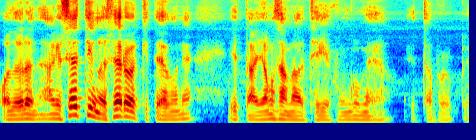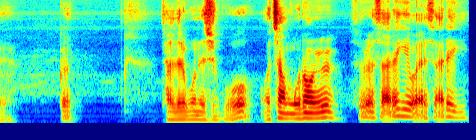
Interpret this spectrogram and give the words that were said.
오늘은 세팅을 새로 했기 때문에 이따 영상마다 되게 궁금해요. 이따 볼 거예요. 끝. 잘들 보내시고 어참 오늘 술을 싸래기 와요 싸래기.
